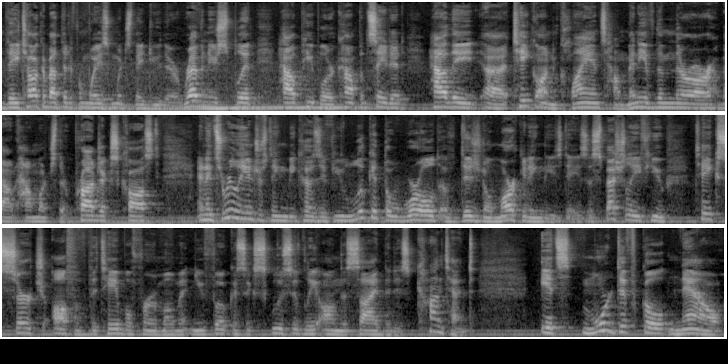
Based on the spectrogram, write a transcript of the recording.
They talk about the different ways in which they do their revenue split, how people are compensated, how they uh, take on clients, how many of them there are, about how much their projects cost. And it's really interesting because if you look at the world of digital marketing these days, especially if you take search off of the table for a moment and you focus exclusively on the side that is content, it's more difficult now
